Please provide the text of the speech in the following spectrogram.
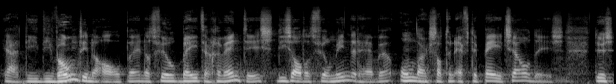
ja, die, die woont in de Alpen en dat veel beter gewend is, die zal dat veel minder hebben, ondanks dat een FTP hetzelfde is. Dus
